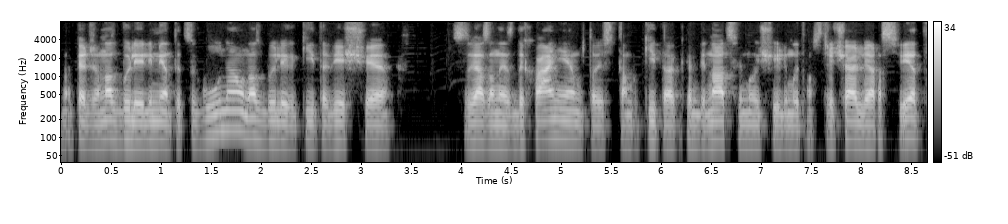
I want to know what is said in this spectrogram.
опять же, у нас были элементы цигуна, у нас были какие-то вещи, связанные с дыханием, то есть там какие-то комбинации мы учили, мы там встречали рассвет,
